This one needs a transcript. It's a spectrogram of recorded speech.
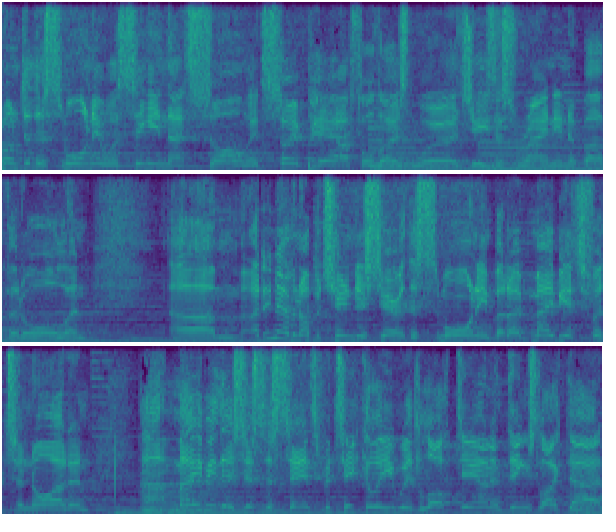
Prompted this morning was singing that song. It's so powerful, those words, Jesus reigning above it all. And um, I didn't have an opportunity to share it this morning, but uh, maybe it's for tonight. And uh, maybe there's just a sense, particularly with lockdown and things like that,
